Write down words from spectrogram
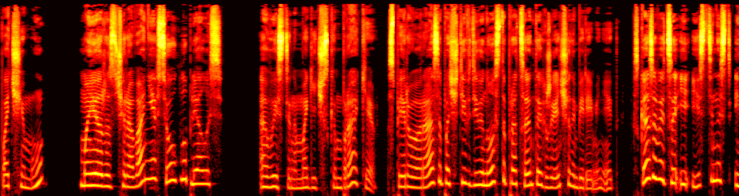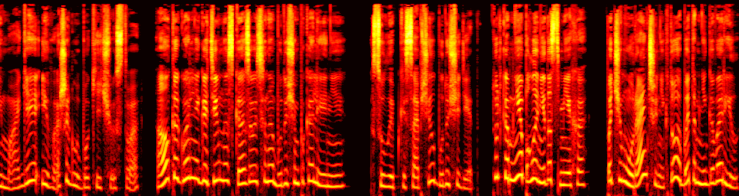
«Почему?» Мое разочарование все углублялось. А в истинном магическом браке с первого раза почти в 90% женщина беременеет. Сказывается и истинность, и магия, и ваши глубокие чувства. А алкоголь негативно сказывается на будущем поколении. С улыбкой сообщил будущий дед. Только мне было не до смеха. Почему раньше никто об этом не говорил?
